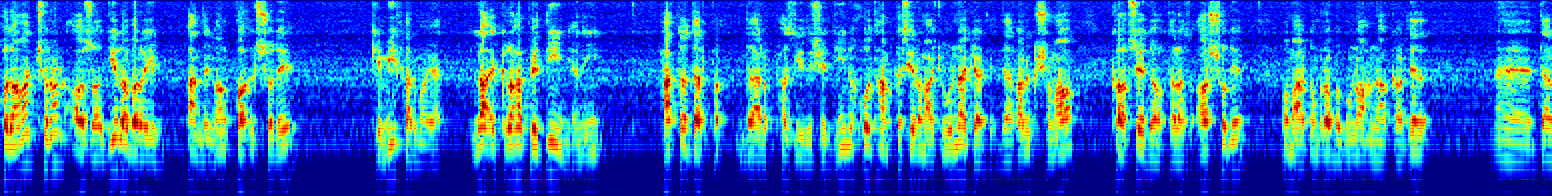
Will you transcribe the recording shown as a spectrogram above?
خداوند چنان آزادی را برای بندگان قائل شده که میفرماید لا اکراه فی دین یعنی حتی در, در پذیرش دین خود هم کسی را مجبور نکرده. در حالی که شما کاسه داغتر از آش شده و مردم را به گناه ناکرده در,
